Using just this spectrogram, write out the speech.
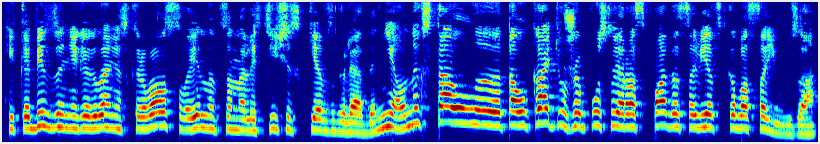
Кикабидзе никогда не скрывал свои националистические взгляды. Не, он их стал э, толкать уже после распада Советского Союза.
